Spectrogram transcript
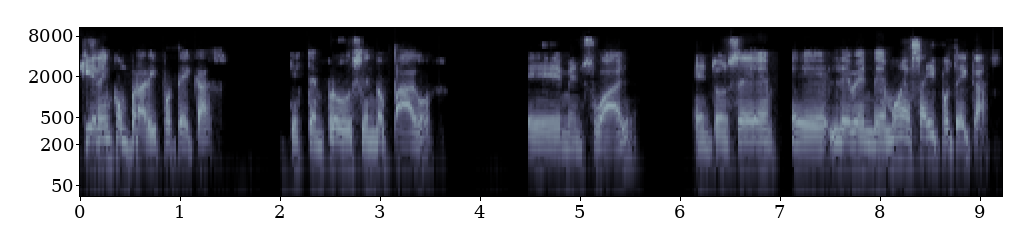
quieren comprar hipotecas que estén produciendo pagos eh, mensual. Entonces, eh, le vendemos esas hipotecas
